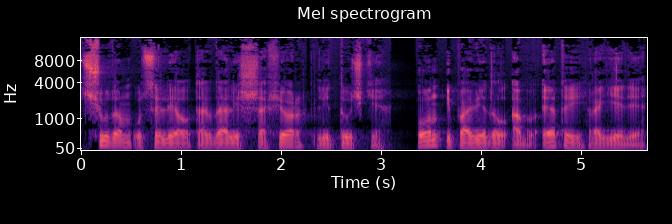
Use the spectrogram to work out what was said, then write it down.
чудом уцелел тогда лишь шофер летучки. Он и поведал об этой трагедии.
